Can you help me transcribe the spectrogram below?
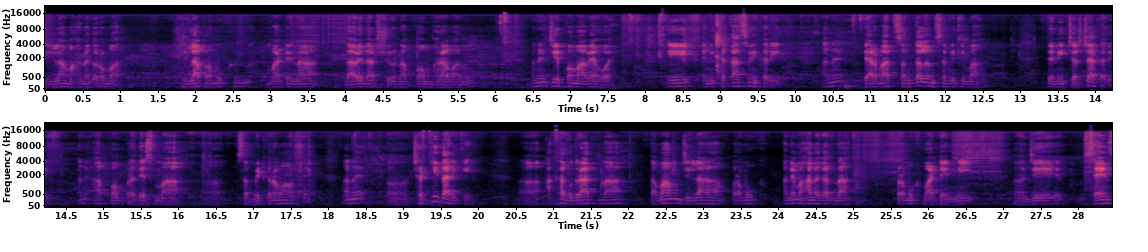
જિલ્લા મહાનગરોમાં જિલ્લા પ્રમુખ માટેના દાવેદારશ્રીઓના ફોર્મ ભરાવાનું અને જે ફોર્મ આવ્યા હોય એ એની ચકાસણી કરી અને ત્યારબાદ સંકલન સમિતિમાં તેની ચર્ચા કરી અને આ ફોર્મ પ્રદેશમાં સબમિટ કરવામાં આવશે અને છઠ્ઠી તારીખે આખા ગુજરાતના તમામ જિલ્લાના પ્રમુખ અને મહાનગરના પ્રમુખ માટેની જે સેન્સ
